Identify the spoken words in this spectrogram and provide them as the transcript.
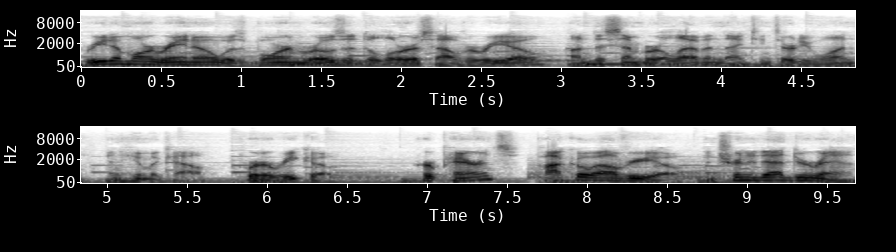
Rita Moreno was born Rosa Dolores Alvarillo on December 11, 1931, in Humacao, Puerto Rico. Her parents, Paco Alvarillo and Trinidad Duran,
